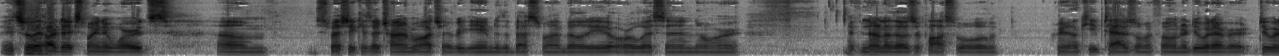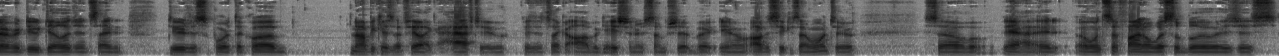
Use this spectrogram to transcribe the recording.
it's really hard to explain in words, um, especially because I try and watch every game to the best of my ability, or listen, or if none of those are possible, you know, keep tabs on my phone or do whatever, do whatever due diligence I do to support the club. Not because I feel like I have to, because it's like an obligation or some shit, but you know, obviously because I want to. So yeah, it, once the final whistle blew, is just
